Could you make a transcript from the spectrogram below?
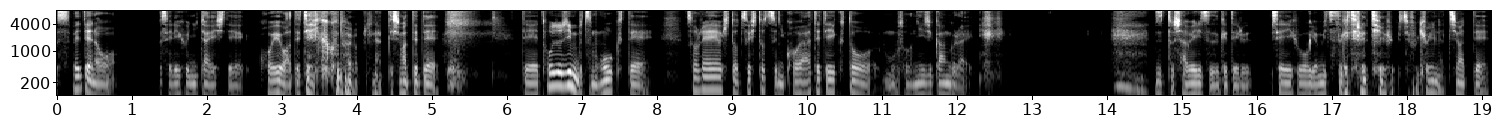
すべてのセリフに対して声を当てていくことになってしまってて、で、登場人物も多くて、それを一つ一つに声を当てていくと、もうその2時間ぐらい ずっと喋り続けてる、セリフを読み続けてるっていう状況になってしまって、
